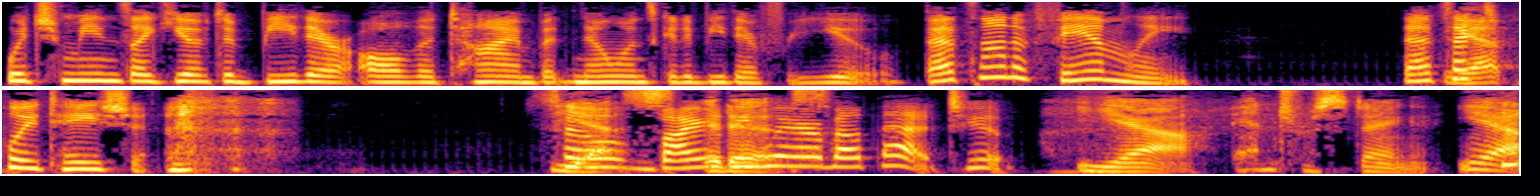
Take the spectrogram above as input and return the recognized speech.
which means like you have to be there all the time, but no one's going to be there for you. That's not a family. That's Yep. exploitation. so Yes, buyer beware is. about that too. Yeah. Interesting. Yeah. Yeah.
